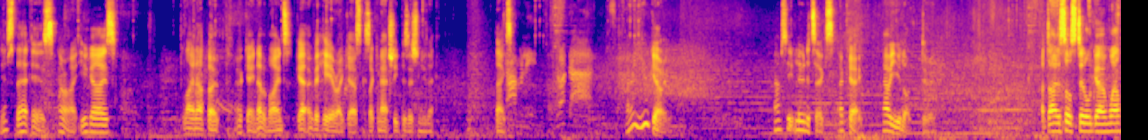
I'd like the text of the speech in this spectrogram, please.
Yes, there is. Alright, you guys line up. Oh, okay, never mind. Get over here, I guess, because I can actually position you there. Thanks. Where are you going? Absolute lunatics. Okay, how are you lot doing? Are dinosaurs still going well?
